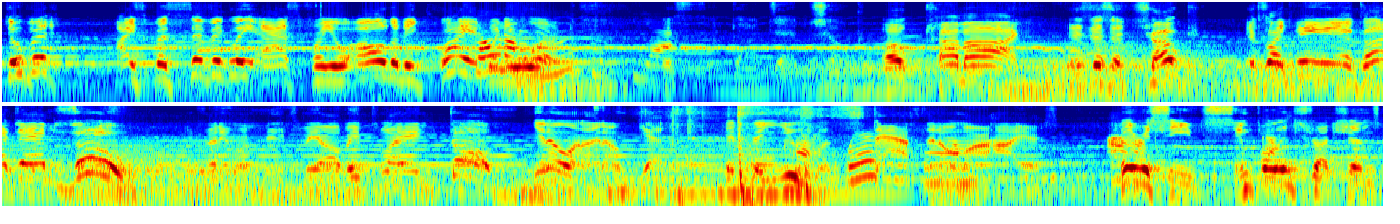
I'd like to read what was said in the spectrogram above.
Stupid? I specifically asked for you all to be quiet when you work. This is a goddamn joke. Oh, come on! Is this a joke? It's like being in a goddamn zoo! If anyone needs me, I'll be playing golf! You know what I don't get? It's the useless where's staff that Omar hires. They received simple instructions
